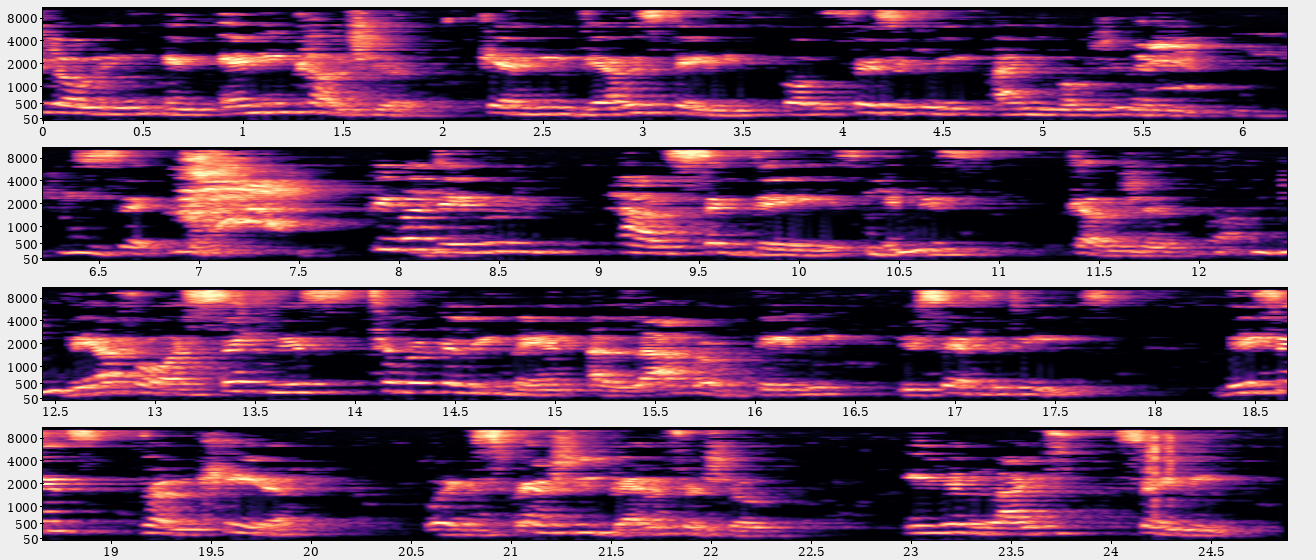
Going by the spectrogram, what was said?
clothing in any culture can be devastating both physically and emotionally. Mm-hmm. Sick. People didn't have sick days in this culture. Therefore, sickness typically meant a lack of daily necessities. Visits from care were especially beneficial, even life saving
